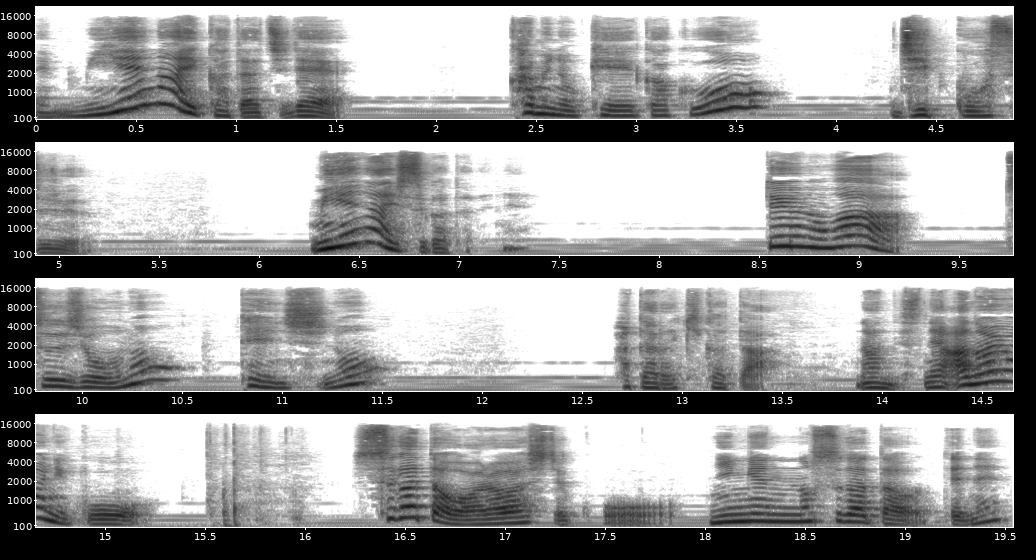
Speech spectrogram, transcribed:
見えない形で神の計画を実行する。見えない姿でね。っていうのが通常の天使の働き方なんですね。あのようにこう、姿を表してこう、人間の姿でね、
